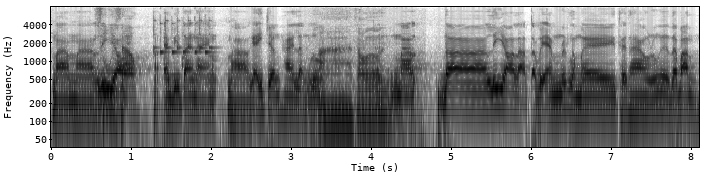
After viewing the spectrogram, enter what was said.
mà mà lý do sao? em bị tai nạn mà gãy chân hai lần luôn. À trời ơi. Mà ta, lý do là tại vì em rất là mê thể thao đúng không? Đá banh.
